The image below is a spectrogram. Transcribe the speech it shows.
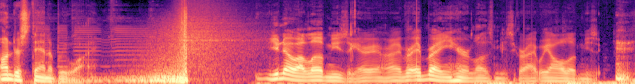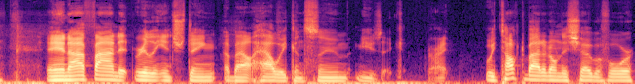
Understandably why. you know I love music. Everybody in here loves music, right? We all love music. and I find it really interesting about how we consume music, right? We talked about it on this show before.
